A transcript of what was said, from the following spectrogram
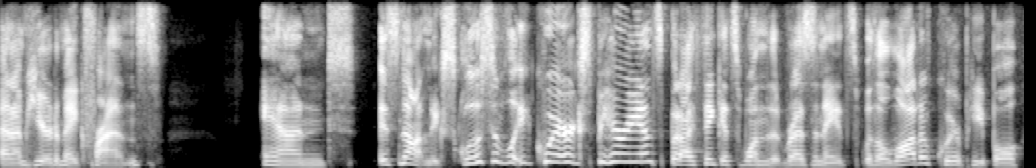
and I'm here to make friends. And it's not an exclusively queer experience, but I think it's one that resonates with a lot of queer people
